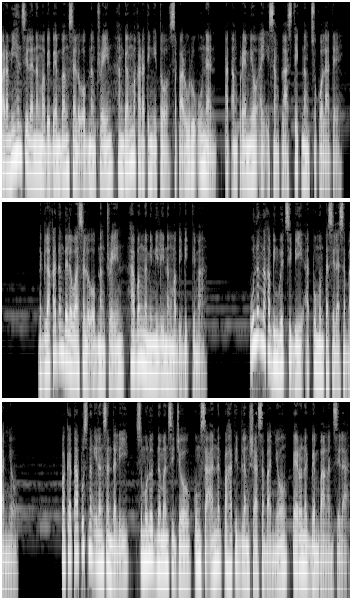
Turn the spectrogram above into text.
paramihan sila ng mabebembang sa loob ng train hanggang makarating ito sa paruruunan at ang premyo ay isang plastik ng tsokolate. Naglakad ang dalawa sa loob ng train habang namimili ng mabibiktima. Unang nakabingwit si B at pumunta sila sa banyo. Pagkatapos ng ilang sandali, sumunod naman si Joe kung saan nagpahatid lang siya sa banyo pero nagbembangan sila.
